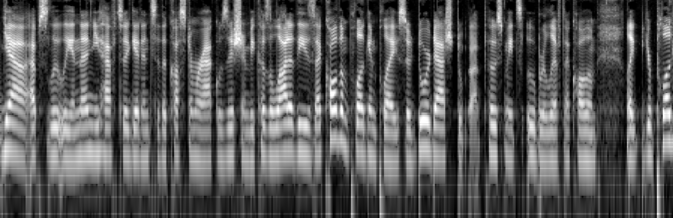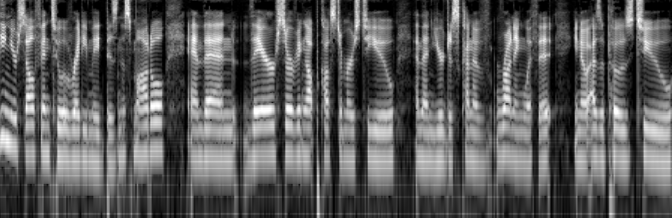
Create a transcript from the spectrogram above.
Yeah, absolutely. And then you have to get into the customer acquisition because a lot of these, I call them plug and play. So DoorDash, uh, Postmates, Uber, Lyft, I call them like you're plugging yourself into a ready made business model, and then they're serving up customers to you, and then you're just kind of running with it, you know, as opposed to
